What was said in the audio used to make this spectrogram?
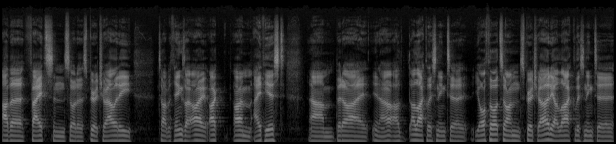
other faiths and sort of spirituality type of things. Like I, I I'm atheist, um, but I, you know, I, I like listening to your thoughts on spirituality. I like listening to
